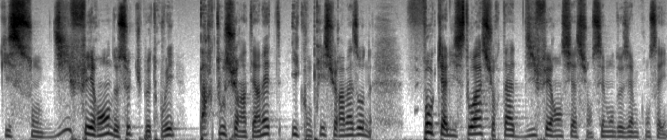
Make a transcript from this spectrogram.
qui sont différents de ceux que tu peux trouver partout sur Internet, y compris sur Amazon. Focalise-toi sur ta différenciation, c'est mon deuxième conseil.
